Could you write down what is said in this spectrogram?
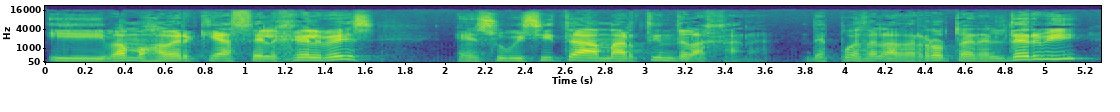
y vamos a ver qué hace el Gelbes en su visita a Martín de la Jara. Después de la derrota en el derby,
